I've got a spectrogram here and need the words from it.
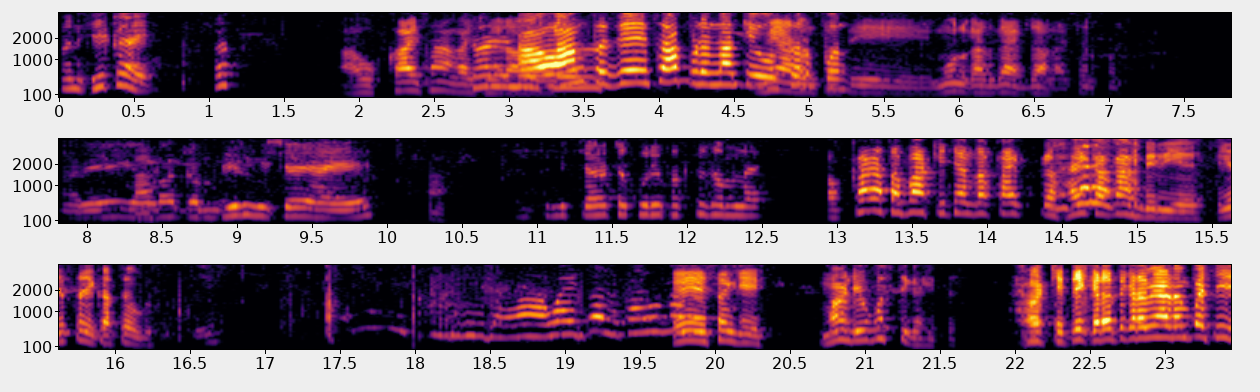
आणि हे काय? अहो काय सांगायचं राव? अहो आमचं जे सापडं ना की हो मॅडमचा सरपंच. ते मुलगाच गायब झालाय सरपंच. अरे एवढा गंभीर विषय आहे. आणि तुम्ही चार टकुरे फक्त जमलाय. अहो काय आता बाकीच्यांना काय आहे का गांभीर्य? येतंय का चौघ? वाईट झालं काय होणार? ए संगे मांडीव बसती का इथं? हा की तिकडे तिकडे मॅडम पाशी.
